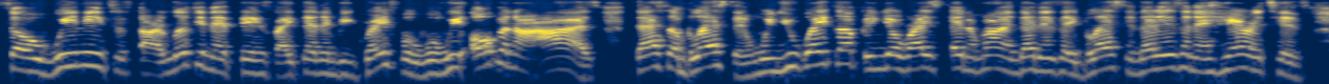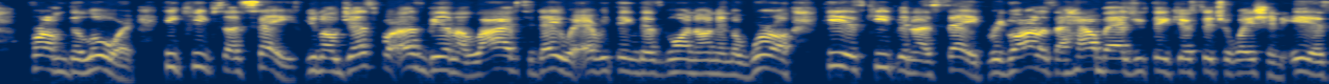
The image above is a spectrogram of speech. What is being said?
So we need to start looking at things like that and be grateful. When we open our eyes, that's a blessing. When you wake up in your right state of mind, that is a blessing. That is an inheritance from the Lord. He keeps us safe. You know, just for us being alive today with everything that's going on in the world, He is keeping us safe, regardless of how bad you think your situation is.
